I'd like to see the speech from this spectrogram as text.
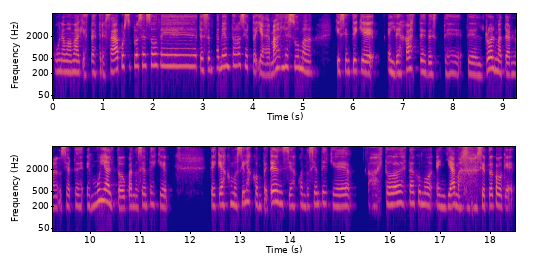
una mamá que está estresada por su proceso de, de asentamiento, ¿no es cierto? Y además le suma que siente que el desgaste del rol materno, ¿no es cierto? Es muy alto cuando sientes que te quedas como sin las competencias, cuando sientes que todo está como en llamas, ¿no es cierto? Como que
